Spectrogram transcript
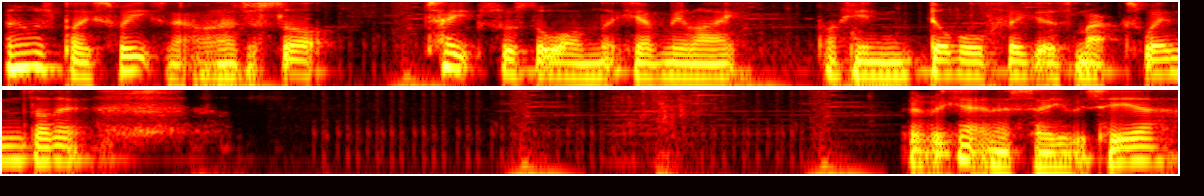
I always play sweets now, and I just thought tapes was the one that gave me like fucking double figures max wins on it. If we're getting a save, it's here.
